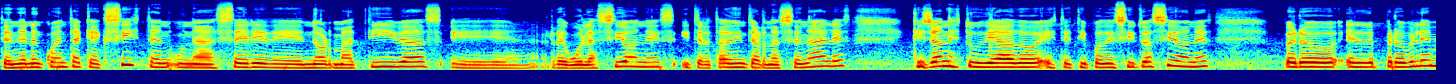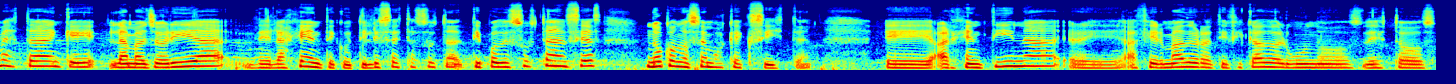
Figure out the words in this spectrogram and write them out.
tener en cuenta que existen una serie de normativas, regulaciones y tratados internacionales que ya han estudiado este tipo de situaciones, pero el problema está en que la mayoría de la gente que utiliza este tipo de sustancias no conocemos que existen. Eh, Argentina eh, ha firmado y ratificado algunos de estos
